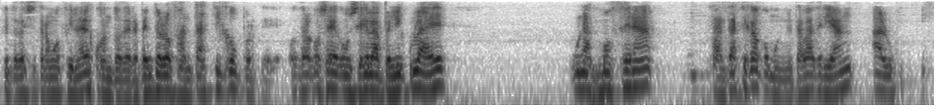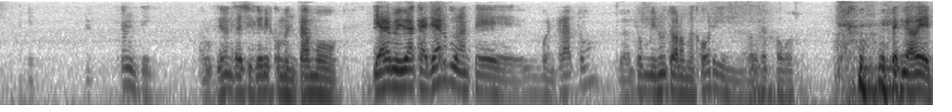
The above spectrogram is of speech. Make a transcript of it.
Que todo ese tramo final es cuando de repente lo fantástico, porque otra cosa que consigue la película es una atmósfera fantástica, como comentaba Adrián, alucinante. Alucinante, si queréis comentamos. Y ahora me voy a callar durante un buen rato, durante un minuto a lo mejor, y lo dejo a vos. Venga, a ver.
